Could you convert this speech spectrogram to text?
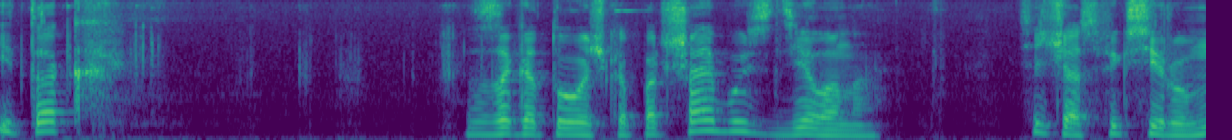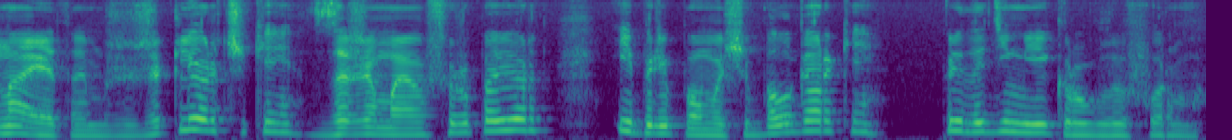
Итак, заготовочка под шайбу сделана. Сейчас фиксируем на этом же жиклерчике, зажимаем шуруповерт и при помощи болгарки придадим ей круглую форму.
